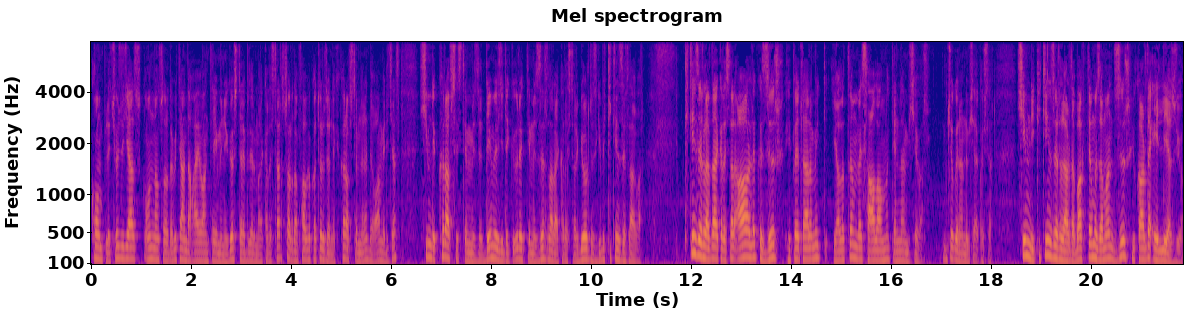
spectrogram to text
komple çözeceğiz. Ondan sonra da bir tane de hayvan temini gösterebilirim arkadaşlar. Sonradan fabrikatör üzerindeki craft sistemlerine devam edeceğiz. Şimdi craft sistemimizde demircideki ürettiğimiz zırhlar arkadaşlar gördüğünüz gibi kitin zırhlar var. Kitin zırhlarda arkadaşlar ağırlık, zırh, hipertermik, yalıtım ve sağlamlık denilen bir şey var. Bu çok önemli bir şey arkadaşlar. Şimdi kitin zırhlarda baktığımız zaman zırh yukarıda 50 yazıyor.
